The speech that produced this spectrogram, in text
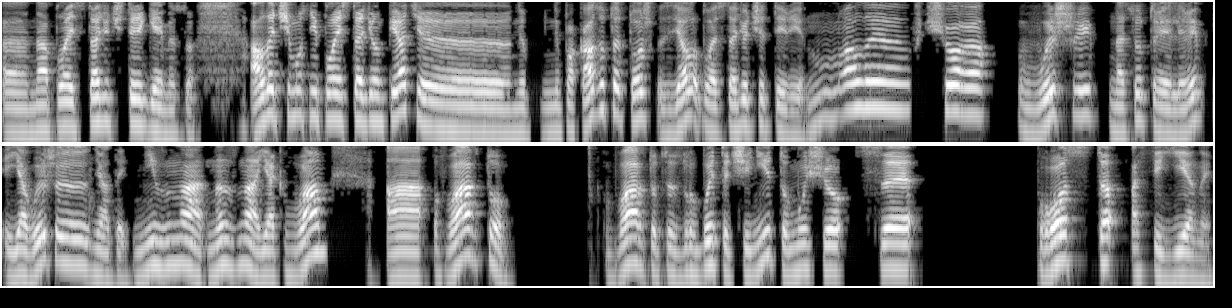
е, на PlayStation 4 Games. Але чомусь не PlayStation 5 е, не, не показувати, тож взяв PlayStation 4. Ну, Але вчора вийшли на цю трейлері, і я вирішив зняти. Не знаю, не знаю, як вам, а варто варто це зробити чи ні, тому що це просто офігенний.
